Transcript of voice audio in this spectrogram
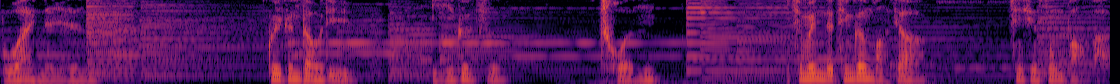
不爱你的人，归根到底一个字：蠢。请为你的情感绑架进行松绑吧。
